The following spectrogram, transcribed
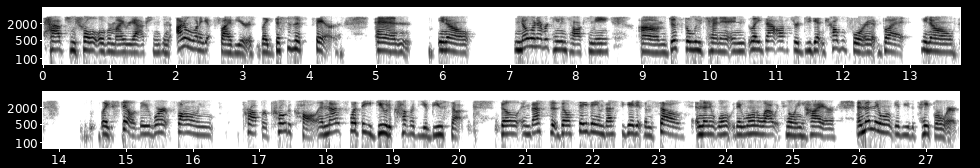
have control over my reactions and I don't want to get five years. Like this isn't fair. And, you know, no one ever came and talked to me. Um, just the lieutenant and like that officer did get in trouble for it, but you know, like still they weren't following proper protocol and that's what they do to cover the abuse up they'll invest it they'll say they investigate it themselves and then it won't they won't allow it to go any higher and then they won't give you the paperwork.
